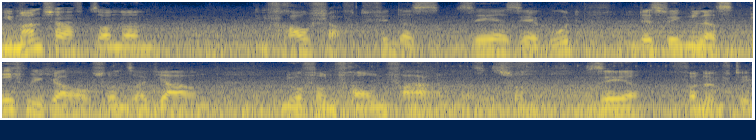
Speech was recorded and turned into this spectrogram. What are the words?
die Mannschaft, sondern die Frauschaft. Ich finde das sehr, sehr gut. Und deswegen lasse ich mich ja auch schon seit Jahren nur von Frauen fahren. Das ist schon sehr vernünftig,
